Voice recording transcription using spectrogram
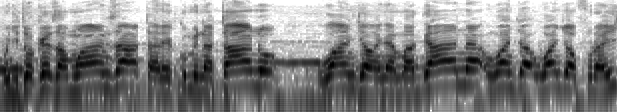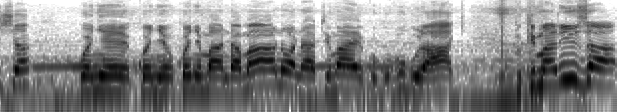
kujitokeza Mwanza tarehe 15 uwanja wa Nyamagana, uwanja, uwanja wa Furahisha kwenye, kwenye, kwenye maandamano na hatimaye vuguvugu la haki. Tukimaliza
